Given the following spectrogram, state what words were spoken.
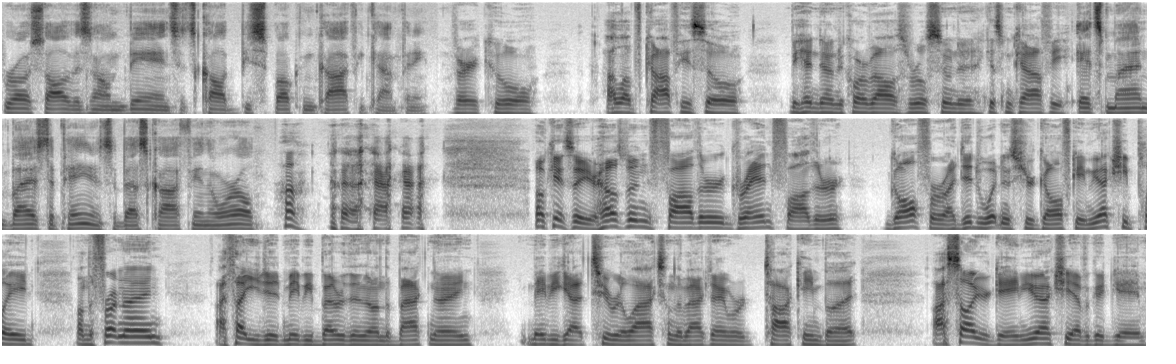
roasts all of his own beans. It's called Bespoken Coffee Company. Very cool. I love coffee, so be heading down to Corvallis real soon to get some coffee. It's my unbiased opinion. It's the best coffee in the world. Huh. okay, so your husband, father, grandfather, golfer. I did witness your golf game. You actually played on the front nine. I thought you did maybe better than on the back nine. Maybe you got too relaxed on the back nine. We're talking, but I saw your game. You actually have a good game.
